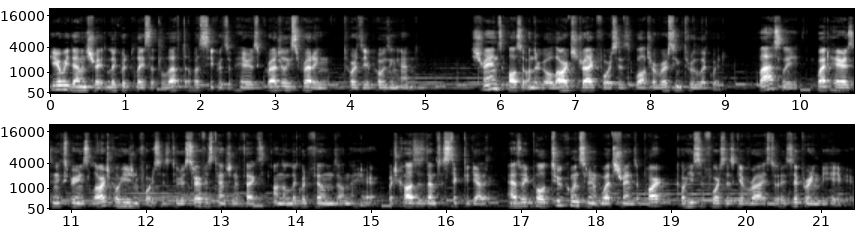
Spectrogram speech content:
Here we demonstrate liquid placed at the left of a sequence of hairs gradually spreading towards the opposing end. Strands also undergo large drag forces while traversing through liquid. Lastly, wet hairs can experience large cohesion forces due to surface tension effects on the liquid films on the hair, which causes them to stick together. As we pull two coincident wet strands apart, cohesive forces give rise to a zippering behavior.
